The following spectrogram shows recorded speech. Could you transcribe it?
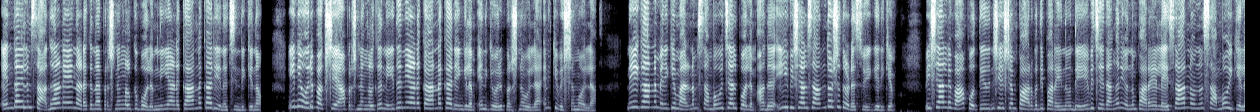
എന്തായാലും സാധാരണയായി നടക്കുന്ന പ്രശ്നങ്ങൾക്ക് പോലും നീയാണ് കാരണക്കാരി എന്ന് ചിന്തിക്കുന്നു. ഇനി ഒരു പക്ഷേ ആ പ്രശ്നങ്ങൾക്ക് നീ തന്നെയാണ് കാരണക്കാരിയെങ്കിലും എനിക്ക് ഒരു പ്രശ്നവുമില്ല എനിക്ക് വിഷമമില്ല നീ കാരണം എനിക്ക് മരണം സംഭവിച്ചാൽ പോലും അത് ഈ വിശാൽ സന്തോഷത്തോടെ സ്വീകരിക്കും. വിശാലിന്റെ വാ പൊത്തിയതിനു ശേഷം പാർവതി പറയുന്നു ദയവ് ചെയ്ത് അങ്ങനെയൊന്നും പറയല്ലേ സാറിനൊന്നും സംഭവിക്കില്ല.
